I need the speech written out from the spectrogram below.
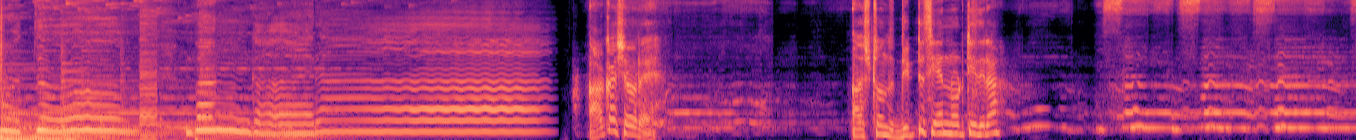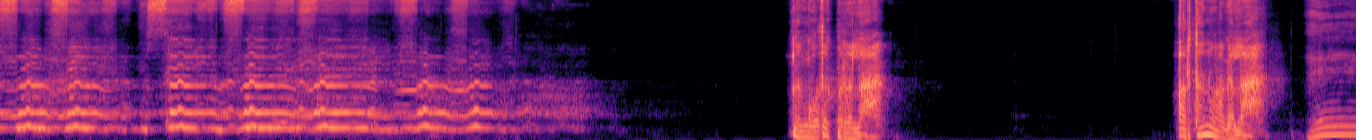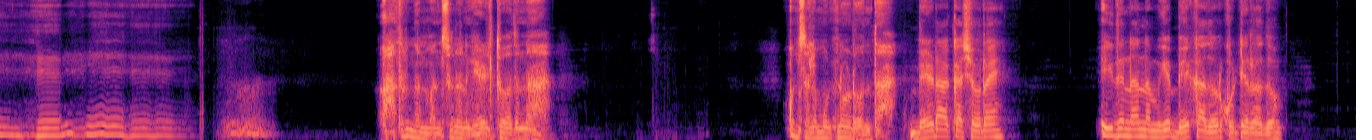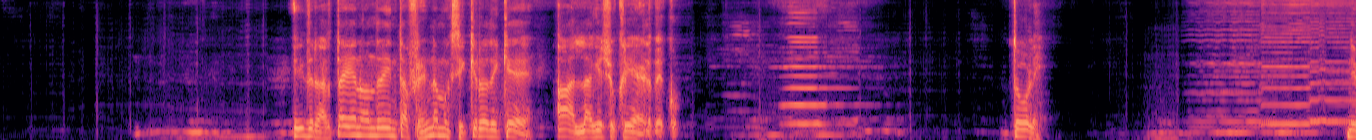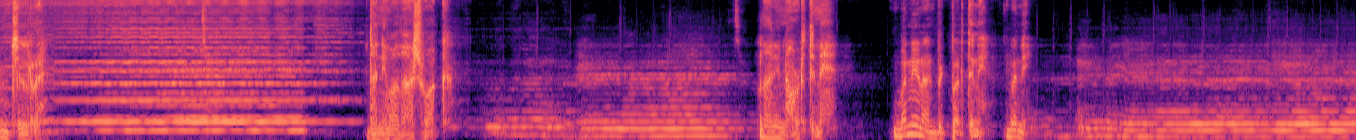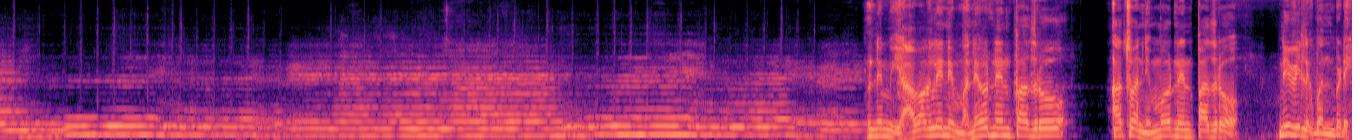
ಮುದ್ದು ಬಂಗಾರ. ಆಕಾಶ್ ಅವರೇ ಅಷ್ಟೊಂದು ದಿಟ್ಟಿಸಿ ಏನ್ ನೋಡ್ತಿದ್ದೀರಾ? ನಂಗೆ ಓದಕ್ ಬರಲ್ಲ. ಅರ್ಥನೂ ಆಗಲ್ಲ. ಆದ್ರೂ ನನ್ನ ಮನಸ್ಸು ನನಗೆ ಹೇಳ್ತು ಅದನ್ನ ಒಂದ್ಸಲ ಮುಟ್ ನೋಡು ಅಂತ. ಬೇಡ ಆಕಾಶ್ ಅವರೇ. ಇದನ್ನ ನಮಗೆ ಬೇಕಾದವ್ರು ಕೊಟ್ಟಿರೋದು. ಇದ್ರ ಅರ್ಥ ಏನು ಅಂದ್ರೆ ಇಂಥ ಫ್ರೆಂಡ್ ನಮಗೆ ಸಿಕ್ಕಿರೋದಕ್ಕೆ ಆ ಅಲ್ಲಾಗೆ ಶುಕ್ರಿಯ ಹೇಳಬೇಕು. ತೋಳಿ. ನಿಮ್ ಚಿಲ್ರೆ. ಧನ್ಯವಾದ ಅಶ್ವಾಕ್. ನಾನಿನ್ ಹೊಡ್ತೀನಿ ಬನ್ನಿ, ನಾನು ಬಿಟ್ಟು ಬರ್ತೀನಿ. ಬನ್ನಿ. ನಿಮ್ಗೆ ಯಾವಾಗಲೇ ನಿಮ್ಮ ಮನೆಯವ್ರ ನೆನಪಾದ್ರು ಅಥವಾ ನಿಮ್ಮವ್ರ ನೆನಪಾದ್ರು ನೀವು ಇಲ್ಲಿಗೆ ಬಂದ್ಬಿಡಿ.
